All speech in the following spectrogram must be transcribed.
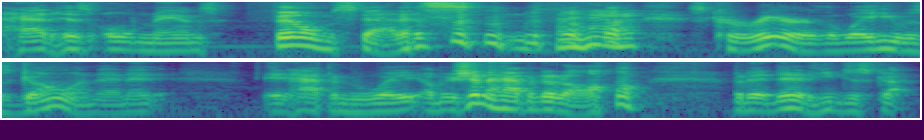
had his old man's film status, his career, the way he was going, and it it happened way. I mean, it shouldn't have happened at all, but it did. He just got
